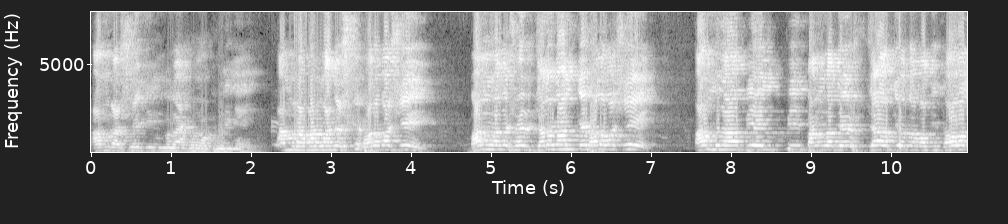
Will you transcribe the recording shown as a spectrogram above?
আমরা সেই দিনগুলো এখনও ভুলিনি। আমরা বাংলাদেশকে ভালোবাসি, বাংলাদেশের জনগণকে ভালোবাসি। আমরা বিএনপি, বাংলাদেশ জাতীয়তাবাদী দল,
